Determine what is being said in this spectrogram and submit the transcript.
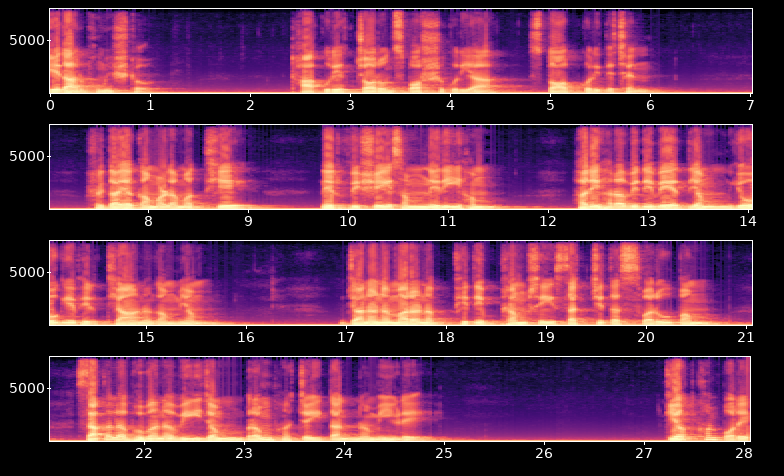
কেদার ভূমিষ্ঠ। ঠাকুরের চরণ স্পর্শ করিয়া স্তব করিতেছেন। হৃদয় কমল মধ্যে নির্বিশেষম নিরীহম, হরিহর বিধিবেদ্যম যোগিভির্ধ্যান গম্যম জনন মরণ ভীতিভ্রংসী সচ্চিত স্বরূপম সকল ভুবন বীজম ব্রহ্ম চৈতন্য মীড়ে কিয়ৎক্ষণ পরে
